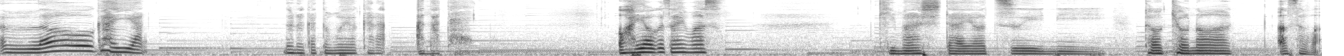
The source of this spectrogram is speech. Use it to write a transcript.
ローガイアン。野中智代からあなたへ。おはようございます。来ましたよついに。東京の朝は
